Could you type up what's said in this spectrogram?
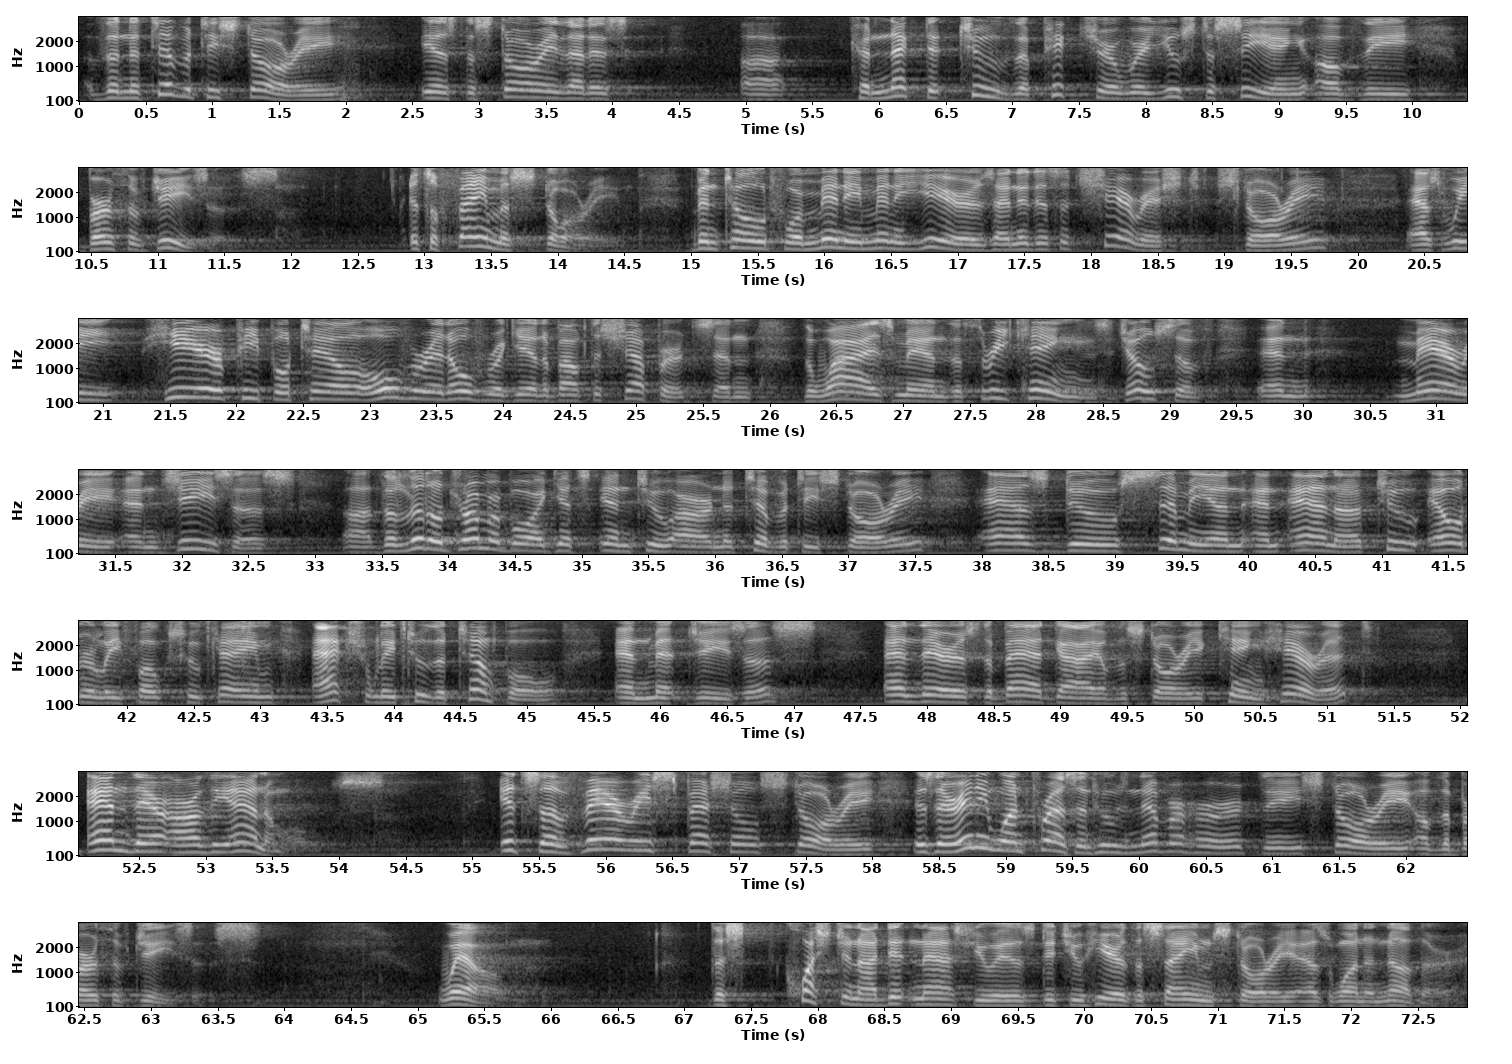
The Nativity story is the story that is uh, connected to the picture we're used to seeing of the birth of Jesus. It's a famous story been told for many, many years, and it is a cherished story as we hear people tell over and over again about the shepherds and the wise men, the three kings, Joseph and Mary and Jesus. Uh, the little drummer boy gets into our nativity story, as do Simeon and Anna, two elderly folks who came actually to the temple and met Jesus. And there's the bad guy of the story, King Herod. And there are the animals. It's a very special story. Is there anyone present who's never heard the story of the birth of Jesus? Well, the question I didn't ask you is Did you hear the same story as one another?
